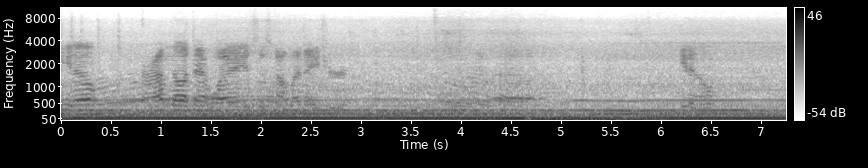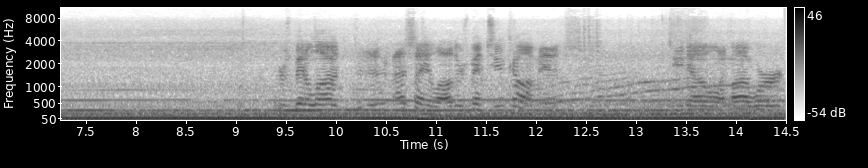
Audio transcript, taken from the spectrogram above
uh, you know I'm not that way. It's just not my nature. Uh, you know, there's been a lot. I say a lot. There's been two comments. You know, on my work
